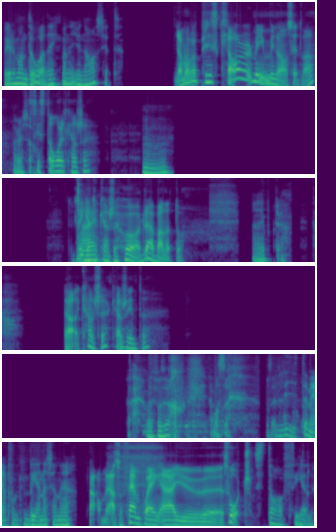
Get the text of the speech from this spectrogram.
Vad gjorde man då? Då gick man i gymnasiet. Ja, man var precis klar med gymnasiet, va? Var det så? Sista året kanske? Mm. Du tänker Nej. att du kanske hörde det här bandet då? Jag gjorde det. Ja, kanske, kanske inte. Jag måste, jag måste, lite mer på benen känner jag. Ja, men alltså fem poäng är ju eh, svårt. Stavfel.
